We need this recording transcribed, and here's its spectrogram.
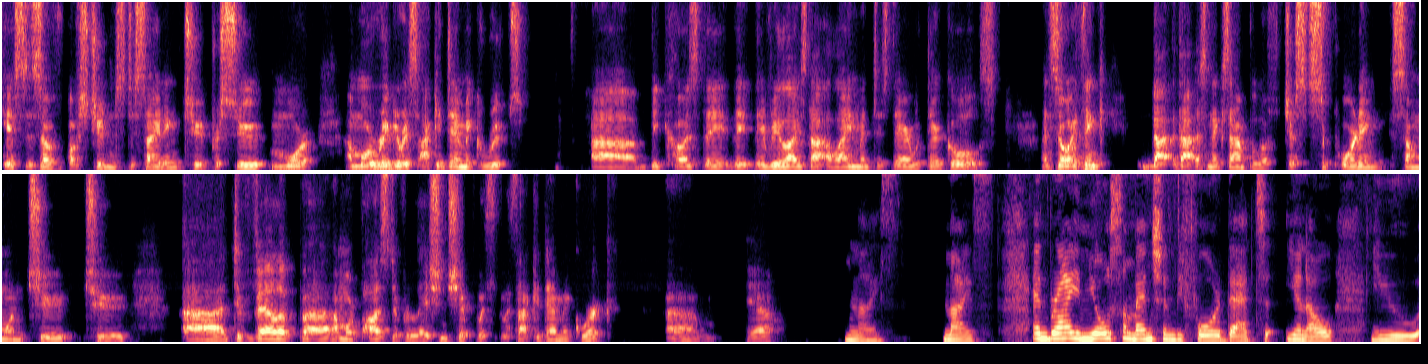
cases of, of students deciding to pursue more a more rigorous academic route uh, because they, they they realize that alignment is there with their goals. And so, I think that that is an example of just supporting someone to to uh, develop a, a, more positive relationship with with academic work. Um, yeah. Nice. Nice. And Brian, you also mentioned before that, you know, you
